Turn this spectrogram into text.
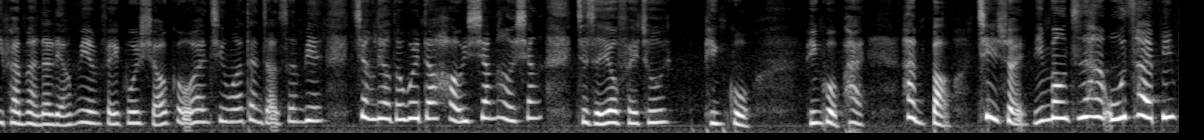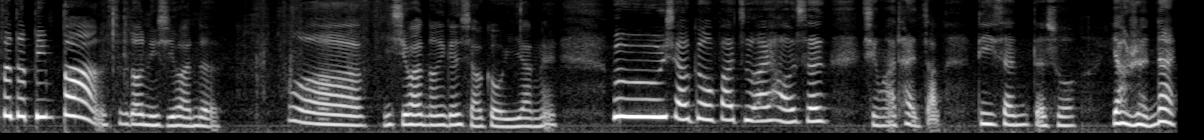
一盘盘的凉面飞过小狗和青蛙探长身边，酱料的味道好香好香。接着又飞出苹果、苹果派。汉堡、汽水、柠檬汁和五彩缤纷的冰棒，是不是都你喜欢的？哇，你喜欢的东西跟小狗一样诶。呜，小狗发出哀嚎声。青蛙探长低声地说：“要忍耐，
